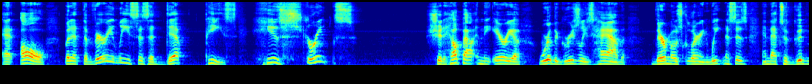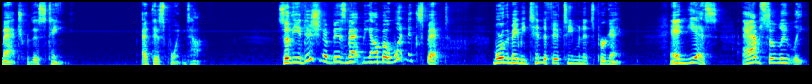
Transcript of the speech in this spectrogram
at all, but at the very least, as a depth piece, his strengths should help out in the area where the Grizzlies have their most glaring weaknesses, and that's a good match for this team at this point in time. So the addition of Bismack Biyombo wouldn't expect more than maybe 10 to 15 minutes per game. And yes, absolutely,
